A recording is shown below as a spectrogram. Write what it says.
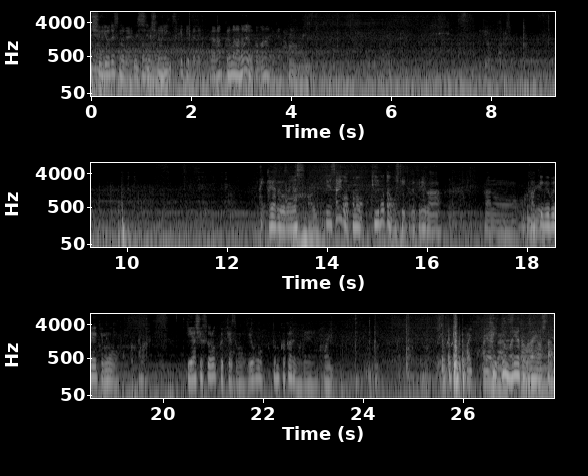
終了ですので、その後ろにつけていただいて、車斜めでも構わないので。はいはい、ありがとうございます。で、最後はこの P ボタンを押していただければ、あのパーキングブレーキもギアシフトロックってやつも両方ともかかるので、はい。はいありがとうございます、はい、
